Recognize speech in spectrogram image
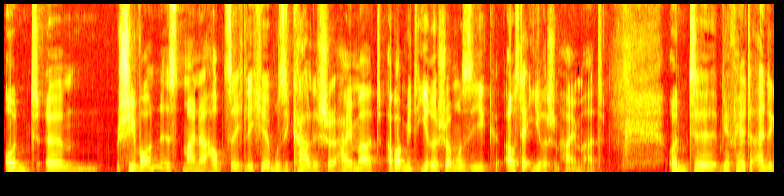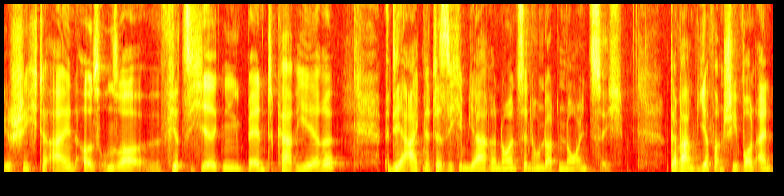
Und ähm, Chivon ist meine hauptsächliche musikalische Heimat, aber mit irischer Musik aus der irischen Heimat. Und äh, mir fällt eine Geschichte ein aus unserer 40-jährigen Bandkarriere. Die ereignete sich im Jahre 1990. Da waren wir von Chivon ein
